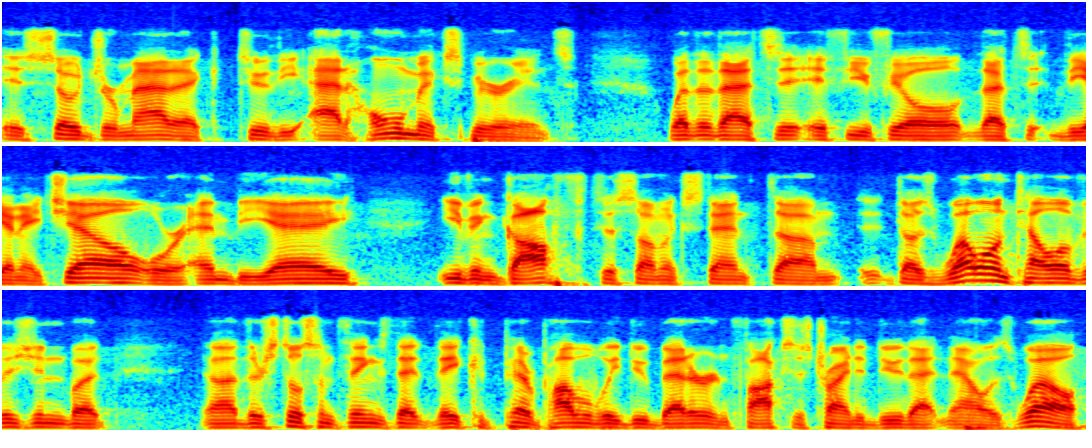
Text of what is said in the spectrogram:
is so dramatic to the at home experience. Whether that's if you feel that's the NHL or NBA, even golf to some extent um, does well on television, but uh, there's still some things that they could probably do better, and Fox is trying to do that now as well.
